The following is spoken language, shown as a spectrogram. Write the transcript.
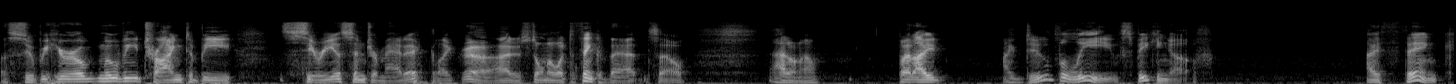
a superhero movie trying to be serious and dramatic like I just don't know what to think of that so I don't know. But I I do believe speaking of I think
